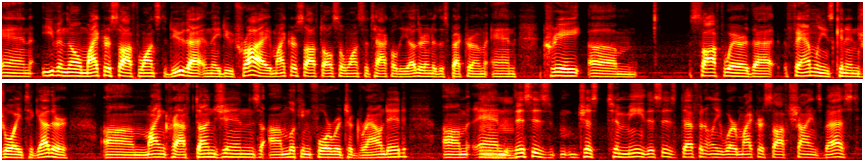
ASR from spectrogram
and even though Microsoft wants to do that and they do try, Microsoft also wants to tackle the other end of the spectrum and create um, software that families can enjoy together. Um, Minecraft Dungeons. I'm looking forward to Grounded. Um, and mm-hmm. this is just to me, this is definitely where Microsoft shines best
